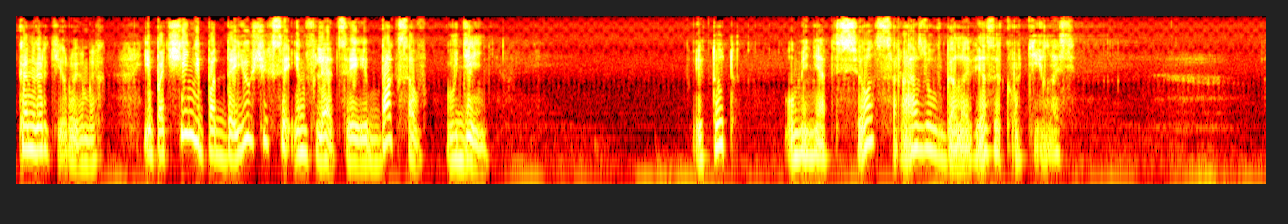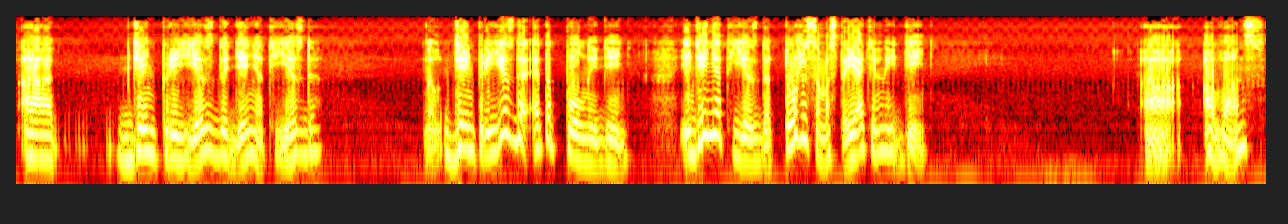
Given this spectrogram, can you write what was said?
конвертируемых и почти не поддающихся инфляции баксов в день. И тут у меня все сразу в голове закрутилось. А день приезда, день отъезда? Ну, день приезда – это полный день. И день отъезда – тоже самостоятельный день. А аванс?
